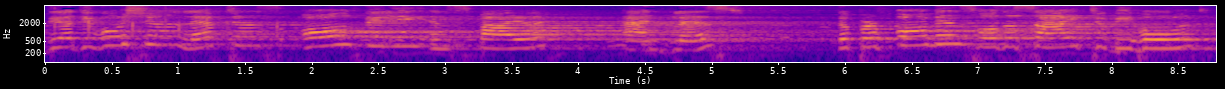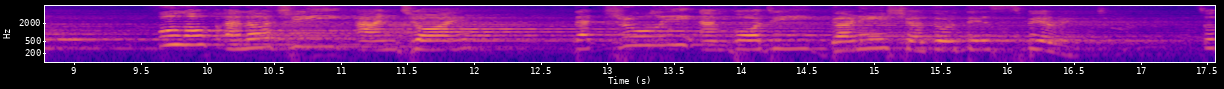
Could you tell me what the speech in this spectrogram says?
Their devotion left us all feeling inspired and blessed. The performance was a sight to behold, full of energy and joy that truly embody Ganesh Chaturthi's spirit. So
